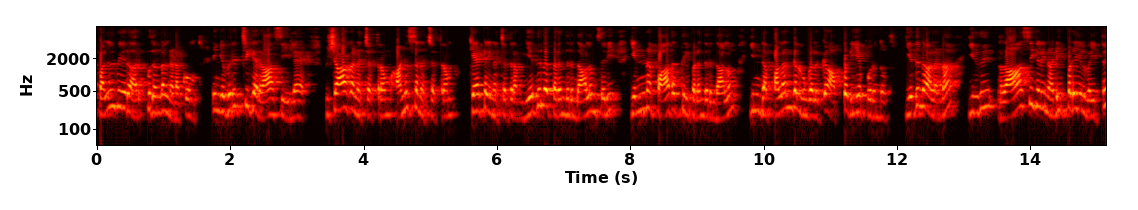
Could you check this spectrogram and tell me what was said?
பல்வேறு அற்புதங்கள் நடக்கும். நீங்க விருச்சிக ராசியில விஷாக நட்சத்திரம் அனுச நட்சத்திரம் நட்சத்திரம் கேட்டை நட்சத்திரம் எதுல பிறந்திருந்தாலும் சரி என்ன பாதத்தில் பிறந்திருந்தாலும் இந்த பலன்கள் உங்களுக்கு அப்படியே பொருந்தும். எதனாலனா இது ராசிகளின் அடிப்படையில் வைத்து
